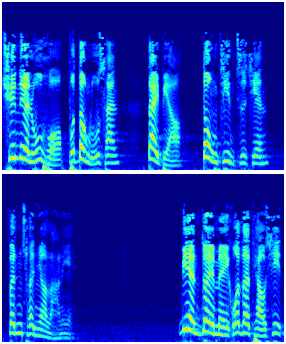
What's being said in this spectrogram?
侵略如火，不动如山，代表动静之间分寸要拿捏。面对美国的挑衅，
